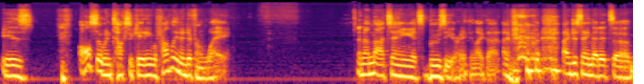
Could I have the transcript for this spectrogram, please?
is also intoxicating, but probably in a different way. And I'm not saying it's boozy or anything like that. I'm, I'm just saying that it's a,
